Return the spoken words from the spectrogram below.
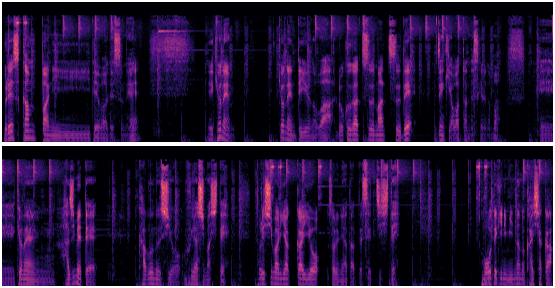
ブレスカンパニーではですね、え去年去年っていうのは6月末で前期が終わったんですけれども、えー、去年初めて株主を増やしまして取締役会をそれにあたって設置して法的にみんなの会社化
